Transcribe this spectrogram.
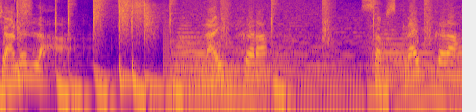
चॅनलला लाईक करा सबस्क्राईब करा.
